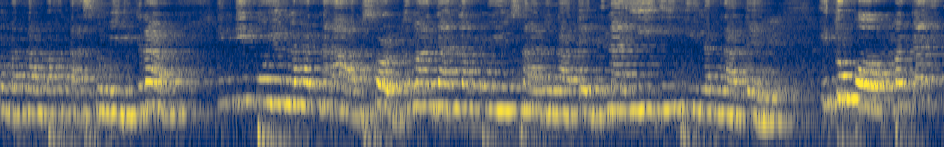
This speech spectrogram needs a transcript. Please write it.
kung ba't napakataas ng milligram. Hindi po yung lahat na-absorb. Dumadaan lang po yun sa ano natin, naiihi lang natin. Ito po, pagka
